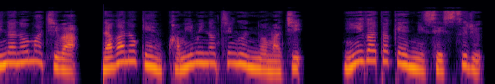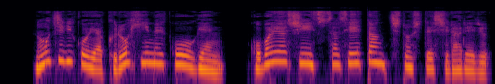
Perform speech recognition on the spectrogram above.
信濃町は、長野県上美野地郡の町、新潟県に接する、野尻湖や黒姫高原、小林一茶生誕地として知られる、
